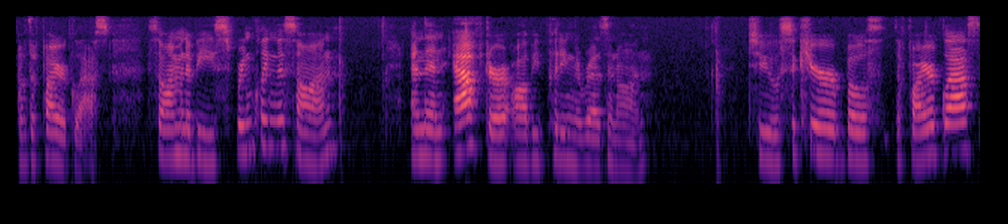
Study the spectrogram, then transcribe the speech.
of the fire glass. So I'm going to be sprinkling this on and then after I'll be putting the resin on to secure both the fire glass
